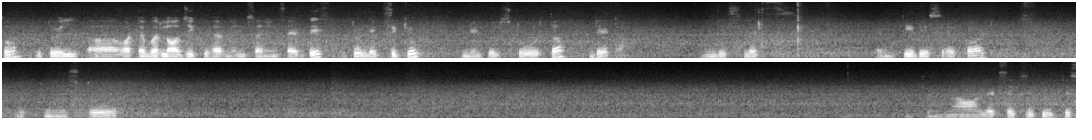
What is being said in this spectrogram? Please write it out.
So it will uh, whatever logic you have mentioned inside this it will execute and it will store the data. And this let's empty this record. Let me store okay now let's execute this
